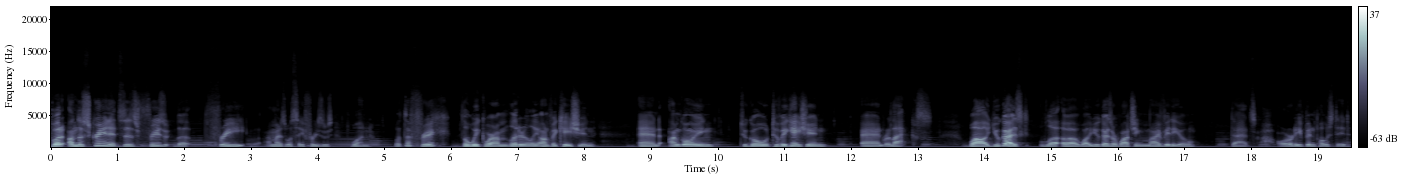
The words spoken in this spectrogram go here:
but on the screen it says freezer the free. I might as well say freezers won. What the frick? The week where I'm literally on vacation, and I'm going to go to vacation and relax while you guys uh, while you guys are watching my video that's already been posted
